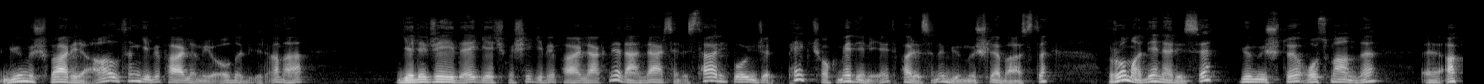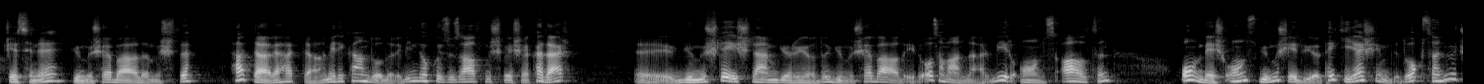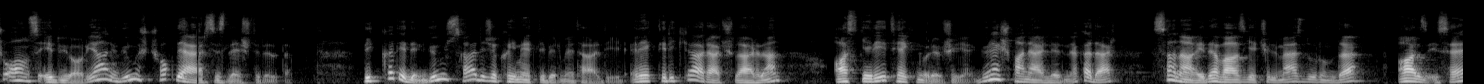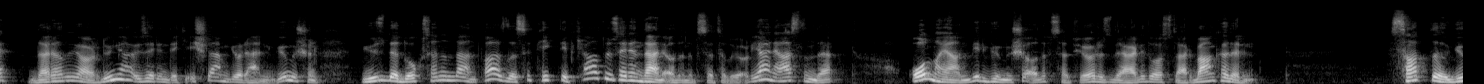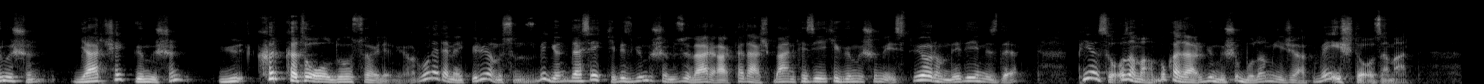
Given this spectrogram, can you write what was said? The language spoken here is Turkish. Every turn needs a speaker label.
Speaker 1: Gümüş var ya altın gibi parlamıyor olabilir ama geleceği de geçmişi gibi parlak. Neden derseniz tarih boyunca pek çok medeniyet parasını gümüşle bastı. Roma denarisi gümüştü. Osmanlı e, akçesini gümüşe bağlamıştı. Hatta ve hatta Amerikan doları 1965'e kadar e, gümüşle işlem görüyordu, gümüşe bağlıydı. O zamanlar bir ons altın 15 ons gümüş ediyor. Peki ya şimdi 93 ons ediyor. Yani gümüş çok değersizleştirildi. Dikkat edin gümüş sadece kıymetli bir metal değil. Elektrikli araçlardan askeri teknolojiye, güneş panellerine kadar sanayide vazgeçilmez durumda. Arz ise daralıyor. Dünya üzerindeki işlem gören gümüşün %90'ından fazlası fiktif kağıt üzerinden alınıp satılıyor. Yani aslında olmayan bir gümüşü alıp satıyoruz değerli dostlar. Bankaların sattığı gümüşün gerçek gümüşün 40 katı olduğu söyleniyor. Bu ne demek biliyor musunuz? Bir gün desek ki biz gümüşümüzü ver arkadaş ben fiziki gümüşümü istiyorum dediğimizde piyasa o zaman bu kadar gümüşü bulamayacak ve işte o zaman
